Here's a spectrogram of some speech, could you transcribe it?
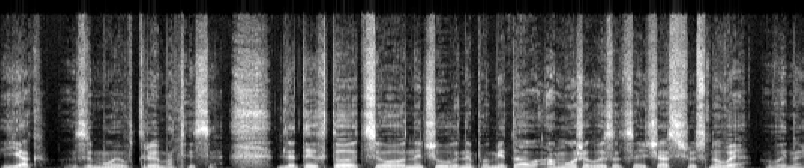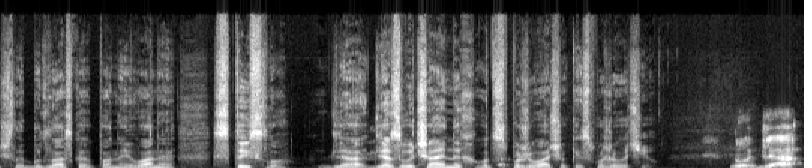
як зимою втриматися. Для тих, хто цього не чув і не пам'ятав, а може ви за цей час щось нове винайшли. Будь ласка, пане Іване, стисло для, для звичайних от споживачок і споживачів. Ну для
